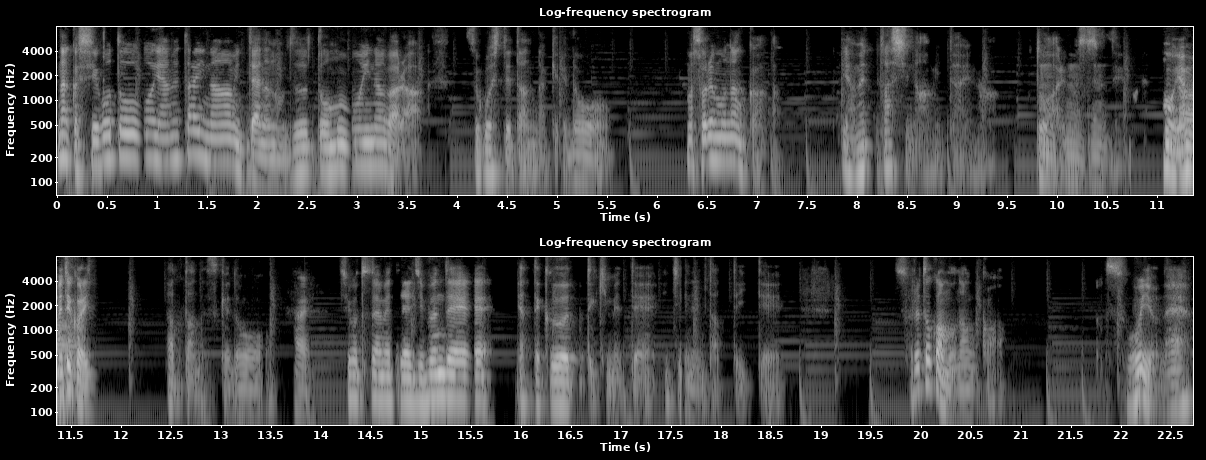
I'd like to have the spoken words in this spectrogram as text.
なんか仕事を辞めたいな、みたいなのもずっと思いながら過ごしてたんだけど、まあ、それもなんか、辞めたしな、みたいなことはありますよね。もう辞めてから経ったんですけど、はい。仕事辞めて自分でやってくって決めて1年経っていて、それとかもなんか、すごいよね。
